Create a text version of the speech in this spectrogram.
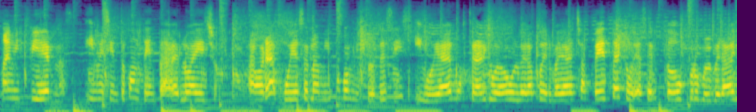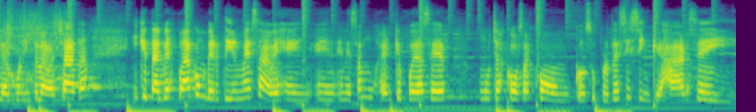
a mis piernas. y me siento contenta de haberlo hecho. Ahora voy a hacer lo mismo con mi prótesis y voy a demostrar que voy a volver a poder bailar chapeta, que voy a hacer todo por volver a bailar bonito la bachata y que tal vez pueda convertirme, ¿sabes?, en, en, esa mujer que puede hacer muchas cosas con, con su prótesis sin quejarse y,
